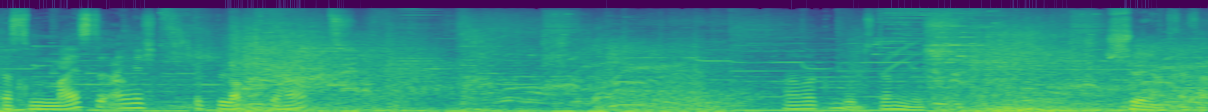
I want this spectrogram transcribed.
das meiste eigentlich geblockt gehabt. Aber gut, dann nicht. Schöner Treffer.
